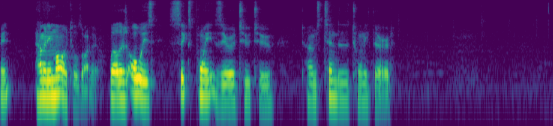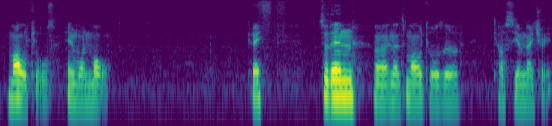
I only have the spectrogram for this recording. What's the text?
right, how many molecules are there? Well, there's always 6.022 times 10 to the 23rd molecules in one mole. Okay, so then, uh, and that's molecules of calcium nitrate.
